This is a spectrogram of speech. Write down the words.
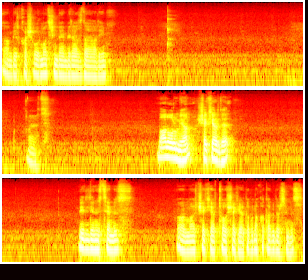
Tam bir kaşık olmadığı için ben biraz daha alayım. Evet. Bal olmayan şeker de bildiğiniz temiz normal şeker, toz şeker de buna katabilirsiniz.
